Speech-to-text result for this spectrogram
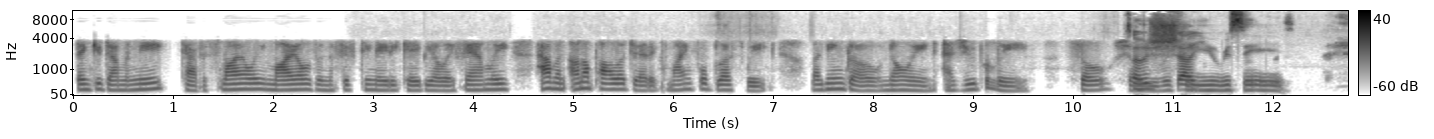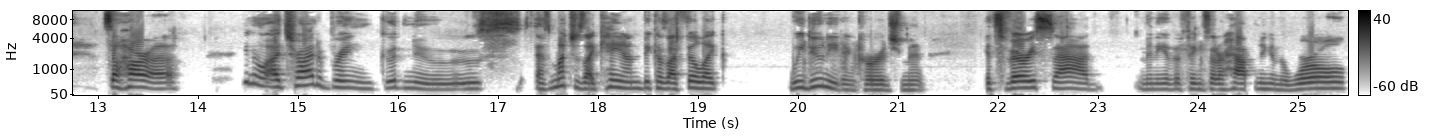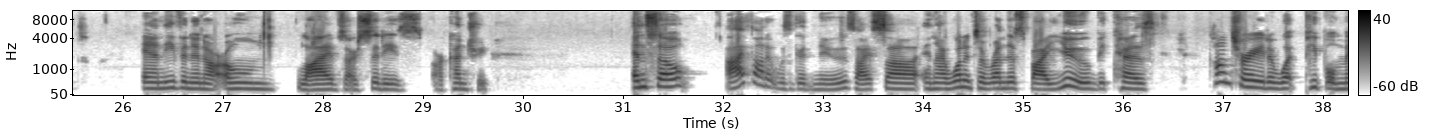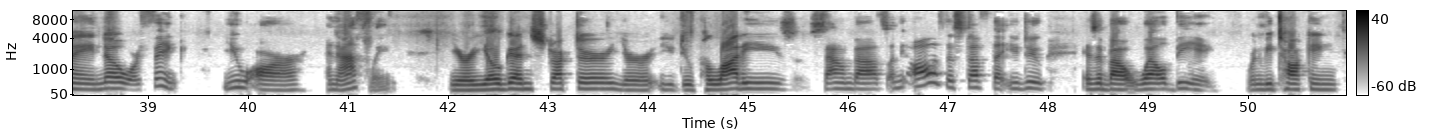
Thank you, Dominique, Tavis Smiley, Miles, and the 1580 KBLA family. Have an unapologetic, mindful, blessed week, letting go, knowing as you believe, so shall so you receive. shall you receive. Saharah, you know, I try to bring good news as much as I can because I feel like we do need encouragement. It's very sad, many of the things that are happening in the world and even in our own lives, our cities, our country. And so I thought it was good news. I saw, and I wanted to run this by you because, contrary to what people may know or think, you are an athlete. You're a yoga instructor. You're you do Pilates, sound baths. I mean, all of the stuff that you do is about well-being. We're going to be talking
